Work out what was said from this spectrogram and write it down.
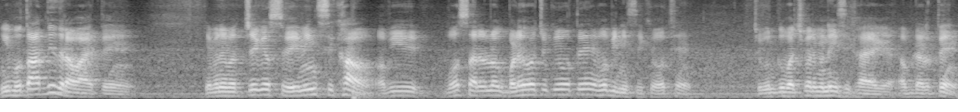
یہ متعدد روایتیں ہیں کہ اپنے بچے کو سوئمنگ سکھاؤ۔ ابھی بہت سارے لوگ بڑے ہو چکے ہوتے ہیں، وہ بھی نہیں سیکھے ہوتے ہیں، چونکہ ان کو بچپن میں نہیں سکھایا گیا۔ اب ڈرتے ہیں۔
